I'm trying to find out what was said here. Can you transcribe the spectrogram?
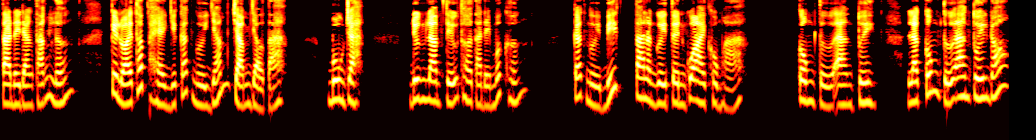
ta đây đang thắng lớn, cái loại thấp hèn như các người dám chạm vào ta. Buông ra, đừng làm tiểu thơ ta đây mất hứng. Các người biết ta là người tình của ai không hả? Công tử An Tuyên, là công tử An Tuyên đó.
